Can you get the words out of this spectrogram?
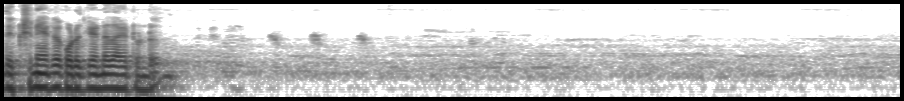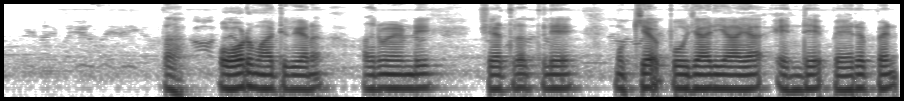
ദക്ഷിണയൊക്കെ കൊടുക്കേണ്ടതായിട്ടുണ്ട്. ഓട് മാറ്റുകയാണ്. അതിനുവേണ്ടി ക്ഷേത്രത്തിലെ മുഖ്യ പൂജാരിയായ എന്റെ പേരപ്പൻ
